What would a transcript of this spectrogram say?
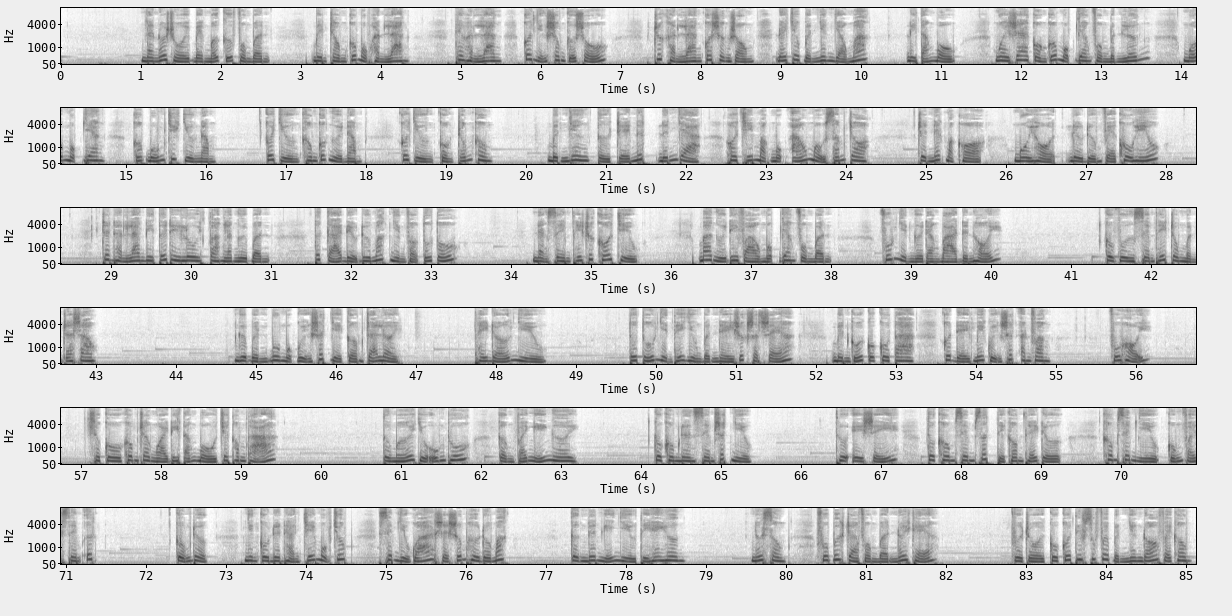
Nàng nói rồi bèn mở cửa phòng bệnh. Bên trong có một hành lang. Theo hành lang có những sông cửa sổ. Trước hành lang có sân rộng Để cho bệnh nhân dạo mát, Đi tản bộ. Ngoài ra còn có một gian phòng bệnh lớn. Mỗi một gian có bốn chiếc giường nằm. Có giường không có người nằm. Có giường còn trống không? Bệnh nhân từ trẻ nít đến già, Họ chỉ mặc một áo màu xám tro. Trên nét mặt họ, Môi họ đều đượm vẻ khô héo. Trên hành lang đi tới đi lui toàn là người bệnh. Tất cả đều đưa mắt nhìn vào tố tố. Nàng xem thấy rất khó chịu. Ba người đi vào một gian phòng bệnh. Phú nhìn người đàn bà định hỏi, Cô Vương xem thấy trong mình ra sao? Người bệnh buông một quyển sách về cộm trả lời Thấy đỡ nhiều. Tố tố nhìn thấy giường bệnh này rất sạch sẽ. Bên gối của cô ta Có để mấy quyển sách anh văn. Phú hỏi, Sao cô không ra ngoài đi tản bộ cho thông thả? Tôi mới vừa uống thuốc, Cần phải nghỉ ngơi. Cô không nên xem sách nhiều. Thưa y sĩ, Tôi không xem sách thì không thể được. Không xem nhiều cũng phải xem ít. Cũng được, Nhưng cô nên hạn chế một chút. Xem nhiều quá sẽ sớm hư đôi mắt. Cần nên nghĩ nhiều thì hay hơn. Nói xong, Phú bước ra phòng bệnh nói khẽ. Vừa rồi cô có tiếp xúc với bệnh nhân đó phải không?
